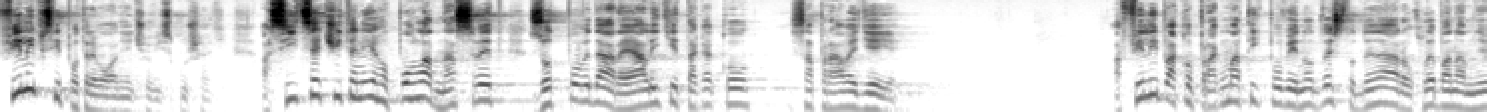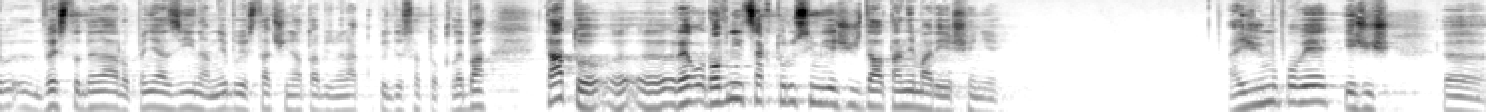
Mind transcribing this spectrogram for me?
Filip si potreboval niečo vyskúšať. A síce, či ten jeho pohľad na svet zodpovedá realite tak, ako sa práve deje. A Filip ako pragmatik povie, no 200 denárov chleba nám, ne, 200 denárov peňazí nám nebude stačiť na to, aby sme nakúpili dostatok chleba. Táto e, e, rovnica, ktorú si mi Ježiš dal, tá nemá riešenie. A Ježiš mu povie, Ježiš eh,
